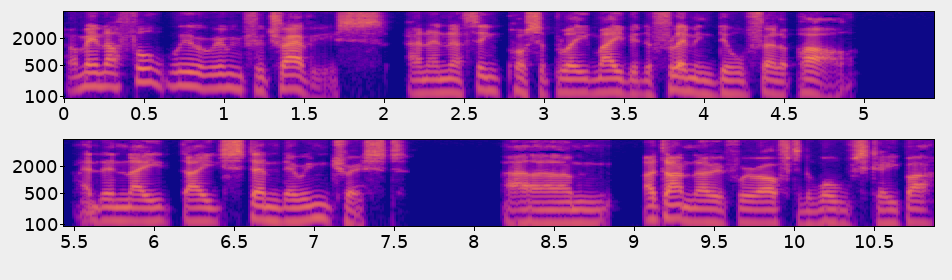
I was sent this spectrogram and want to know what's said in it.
I mean, I thought we were in for Travers, and then I think possibly maybe the Flemming deal fell apart, and then they they stemmed their interest. Um, I don't know if we're after the Wolves keeper.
